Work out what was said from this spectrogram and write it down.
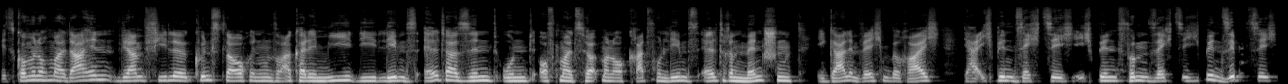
Jetzt kommen wir noch mal dahin. Wir haben viele Künstler auch in unserer Akademie, die lebensälter sind und oftmals hört man auch gerade von lebensälteren Menschen, egal in welchem Bereich, ja, ich bin 60, ich bin 65, ich bin 70,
